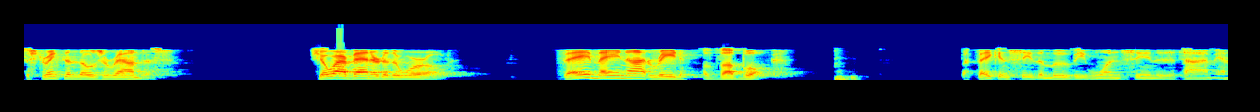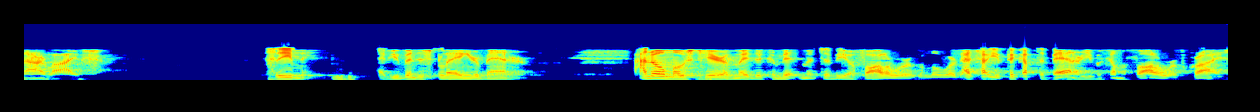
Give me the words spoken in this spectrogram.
to strengthen those around us. Show our banner to the world. They may not read the book, but they can see the movie one scene at a time in our lives. This evening, have you been displaying your banner? I know most here have made the commitment to be a follower of the Lord. That's how you pick up the banner. You become a follower of Christ.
